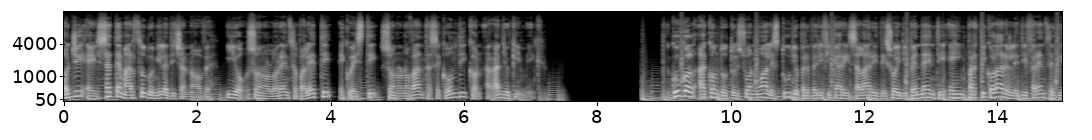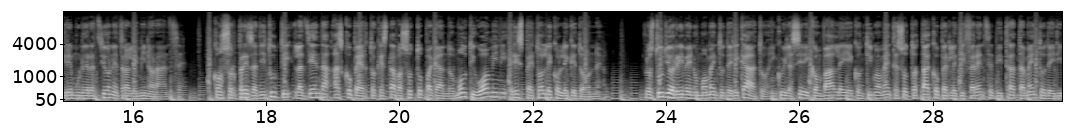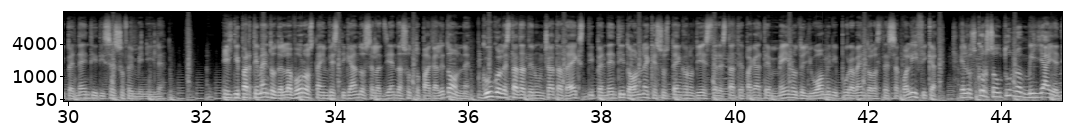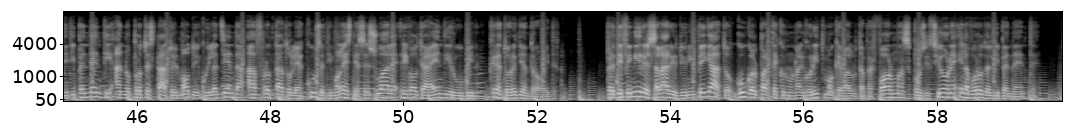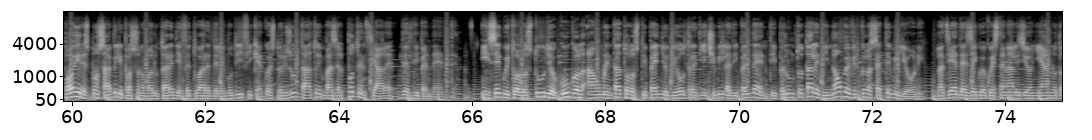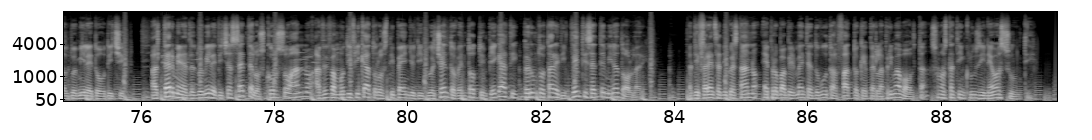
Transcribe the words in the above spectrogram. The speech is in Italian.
Oggi è il 7 marzo 2019. Io sono Lorenzo Paletti e questi sono 90 secondi con Radio Gimmick. Google ha condotto il suo annuale studio per verificare i salari dei suoi dipendenti e in particolare le differenze di remunerazione tra le minoranze. Con sorpresa di tutti, l'azienda ha scoperto che stava sottopagando molti uomini rispetto alle colleghe donne. Lo studio arriva in un momento delicato, in cui la Silicon Valley è continuamente sotto attacco per le differenze di trattamento dei dipendenti di sesso femminile. Il Dipartimento del Lavoro sta investigando se l'azienda sottopaga le donne. Google è stata denunciata da ex dipendenti donne che sostengono di essere state pagate meno degli uomini pur avendo la stessa qualifica e lo scorso autunno migliaia di dipendenti hanno protestato il modo in cui l'azienda ha affrontato le accuse di molestia sessuale rivolte a Andy Rubin, creatore di Android. Per definire il salario di un impiegato, Google parte con un algoritmo che valuta performance, posizione e lavoro del dipendente. Poi i responsabili possono valutare di effettuare delle modifiche a questo risultato in base al potenziale del dipendente. In seguito allo studio, Google ha aumentato lo stipendio di oltre 10.000 dipendenti per un totale di 9,7 milioni. L'azienda esegue queste analisi ogni anno dal 2012. Al termine del 2017, lo scorso anno, aveva modificato lo stipendio di 228 impiegati per un totale di 27.000 dollari. La differenza di quest'anno è probabilmente dovuta al fatto che per la prima volta sono stati inclusi i neoassunti.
